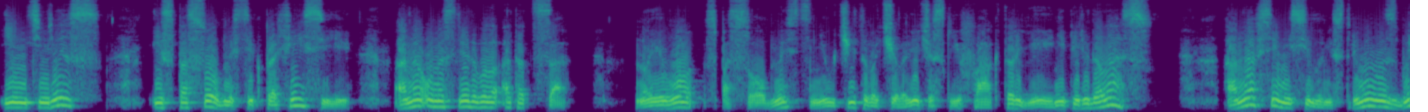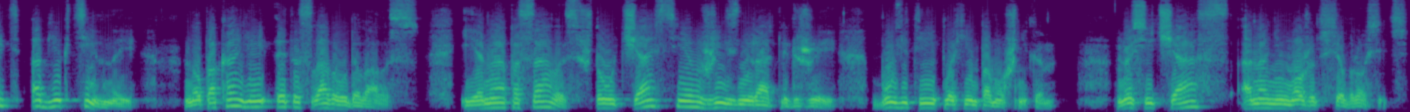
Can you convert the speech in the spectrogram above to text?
Интерес и способности к профессии она унаследовала от отца, но его способность не учитывать человеческий фактор ей не передалась. Она всеми силами стремилась быть объективной, но пока ей это слабо удавалось, и она опасалась, что участие в жизни Ратлиджей будет ей плохим помощником. Но сейчас она не может все бросить.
